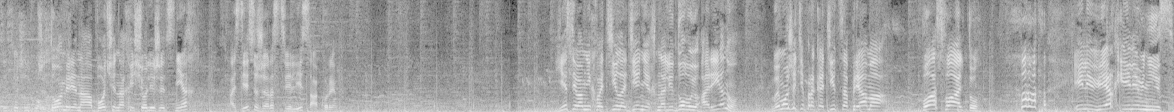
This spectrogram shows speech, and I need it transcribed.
Здесь очень холодно. В Житомире на обочинах еще лежит снег, а здесь уже расцвели сакуры. Если вам не хватило денег на ледовую арену, вы можете прокатиться прямо по асфальту. Или вверх, или вниз.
